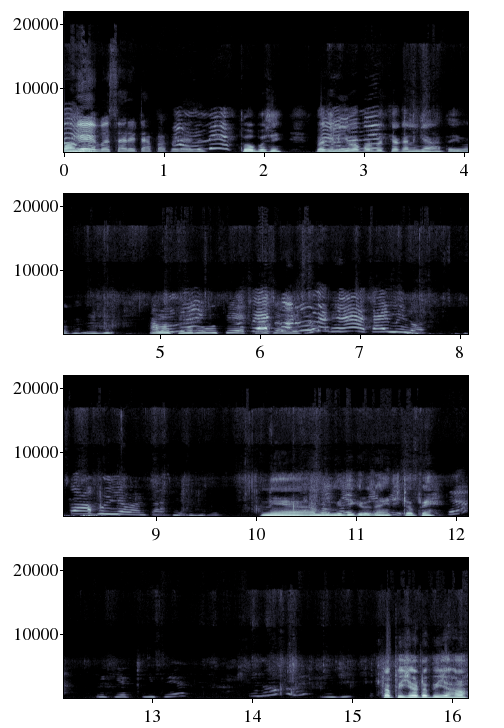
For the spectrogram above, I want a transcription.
પાણી વસારે ટાપા પડ્યા છે. તો પછી બાકી એવા પરબત કાકાને ક્યાં હતા એવા? આમાં ફેરવું છે ને આ મમ્મી દીકરો સાઈ ટપે. ટપી જાઓ ટપી જાઓ હાલો.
